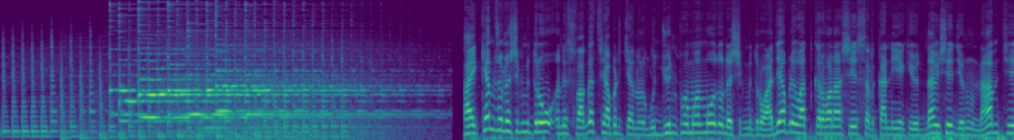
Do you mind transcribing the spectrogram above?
Thank you. હાય, કેમ છો દર્શક મિત્રો? અને સ્વાગત છે આપણી ચેનલ ગુજ્જુ ઇન્ફોર્મમાં તો દર્શક મિત્રો, આજે આપણે વાત કરવાના છે સરકારની એક યોજના વિશે, જેનું નામ છે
